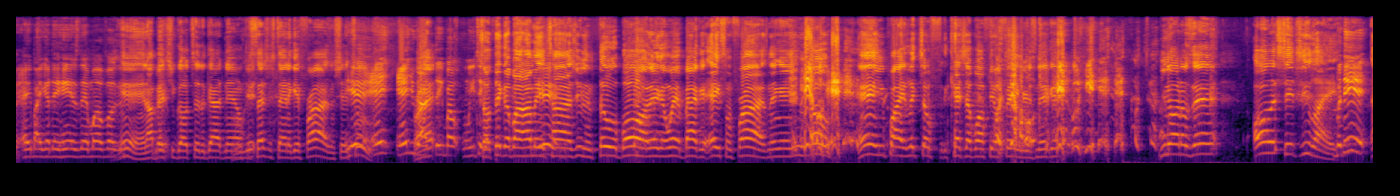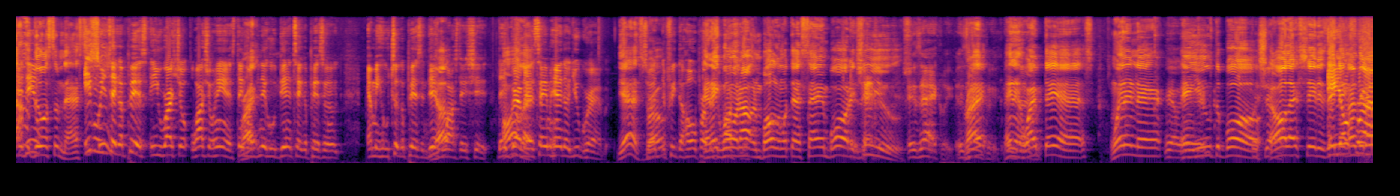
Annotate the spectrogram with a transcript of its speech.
Everybody got their hands in that motherfucker. Yeah, and I bet you go to the goddamn Yeah. concession stand and get fries and shit Yeah, too. and, and you gotta think about when you take So a think about how many Yeah. times you done threw a ball, nigga, went back and ate some fries, nigga. And you know, yeah. and you probably licked your ketchup off your fingers, nigga. Hell yeah. You know what I'm saying? All this shit you like. But then, I was then doing some nasty Even when you take a piss and you wash your wash your hands, think Right. about the nigga who didn't take a piss and I mean who took a piss and didn't Yup. wash their shit. They All grab that. that same handle you grab it. yes, So bro. it defeat the whole purpose. and they going out it. and bowling with that same ball that Exactly. you use. Exactly. Right? Exactly. And then wipe their ass, went in there, Yeah, yeah, and yeah. used the ball. Sure. And all that shit is In in your there under their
